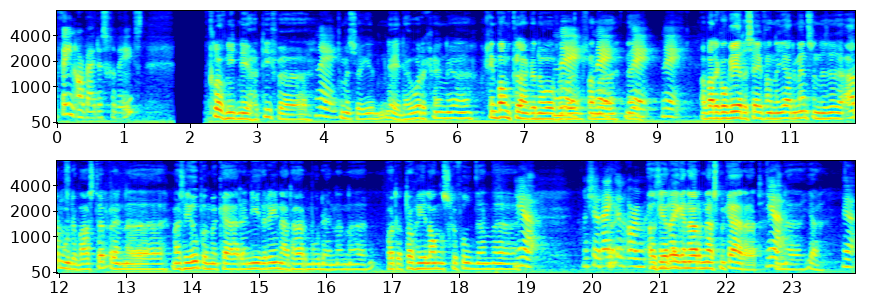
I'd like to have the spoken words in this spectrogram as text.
veenarbeiders geweest. Ik geloof niet negatief. eh, Nee. tenminste, nee, daar hoor ik geen, geen wanklanken over. Nee, van, nee, nee, nee. Maar wat ik ook eerder zei, van ja, de mensen, de armoede was er, en, eh, maar ze hielpen elkaar en iedereen had armoede. En dan eh, wordt het toch heel anders gevoeld dan eh, Ja. Als je rijk en arm... als je rijk en arm naast elkaar had. Ja. En, ja. Ja.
